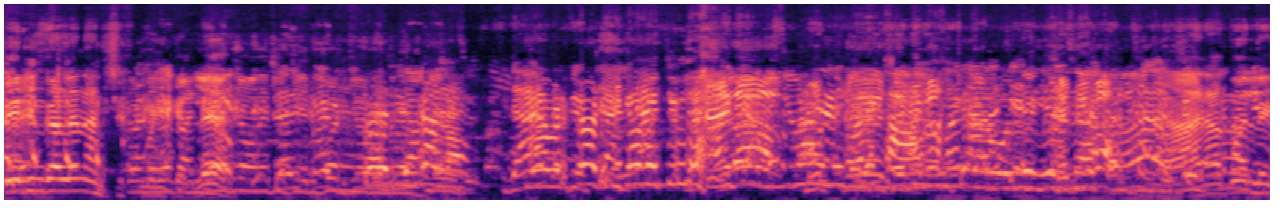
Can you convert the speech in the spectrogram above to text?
പെരുങ്കള്ളൻ അല്ലേ? ഞാനതല്ലേ.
